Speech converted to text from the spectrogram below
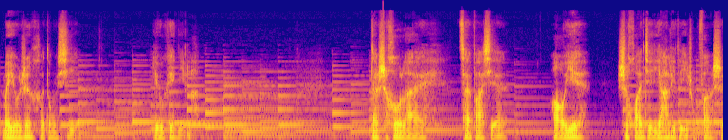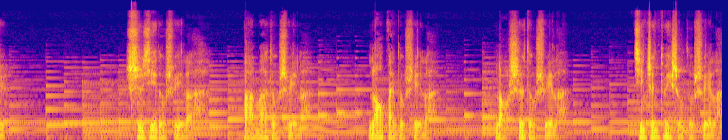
没有任何东西留给你了。但是后来才发现，熬夜是缓解压力的一种方式。世界都睡了，爸妈都睡了，老板都睡了，老师都睡了，竞争对手都睡了，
